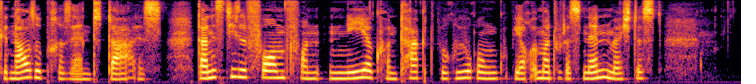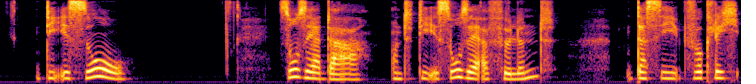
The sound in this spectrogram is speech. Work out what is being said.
genauso präsent da ist, dann ist diese Form von Nähe, Kontakt, Berührung, wie auch immer du das nennen möchtest, die ist so, so sehr da und die ist so sehr erfüllend, dass sie wirklich,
